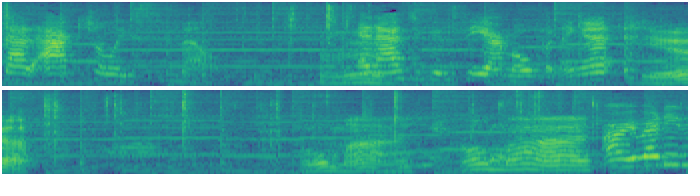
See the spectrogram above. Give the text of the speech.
that actually smells. Mm, And as you can see, I'm opening it. yeah. Oh my. Oh my. Are you ready to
